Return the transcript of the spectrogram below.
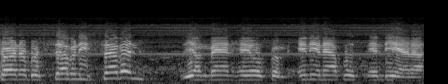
Car number 77. The young man hails from Indianapolis, Indiana,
